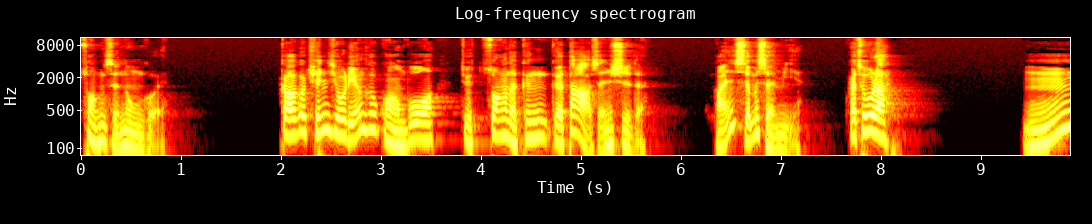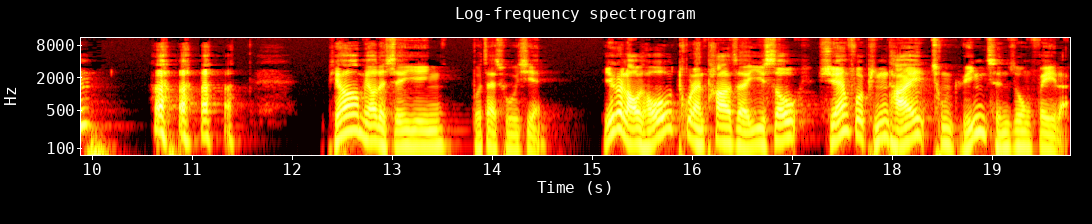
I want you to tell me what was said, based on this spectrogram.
装神弄鬼，搞个全球联合广播就装的跟个大神似的，玩什么神秘？快出来！嗯，哈哈哈哈！飘渺的声音不再出现。一个老头突然踏着一艘悬浮平台从云层中飞来。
